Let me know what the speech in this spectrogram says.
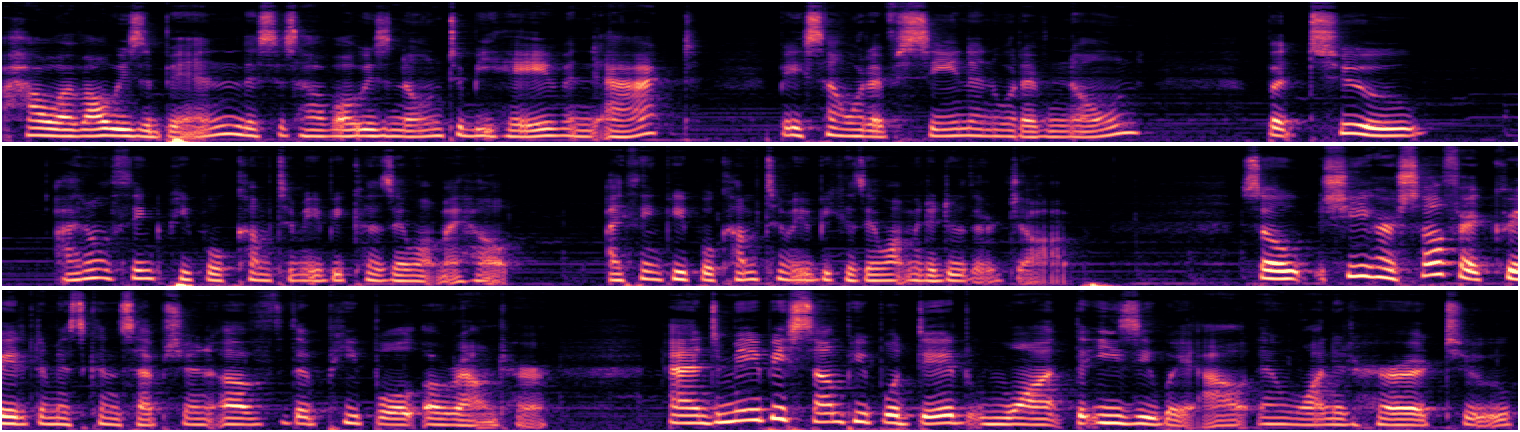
how I've always been. This is how I've always known to behave and act based on what I've seen and what I've known. But two, I don't think people come to me because they want my help. I think people come to me because they want me to do their job. So she herself had created a misconception of the people around her. And maybe some people did want the easy way out and wanted her to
